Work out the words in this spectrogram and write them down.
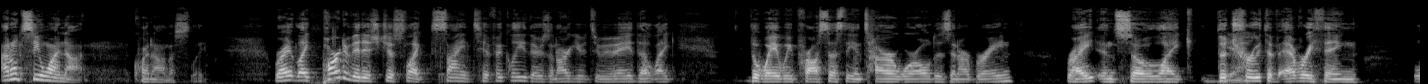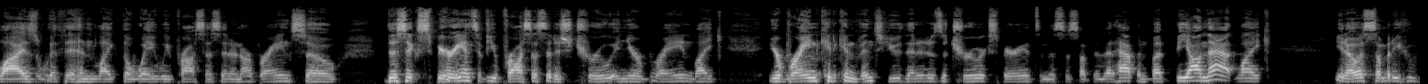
I don't see why not. Quite honestly, right? Like part of it is just like scientifically, there's an argument to be made that like the way we process the entire world is in our brain, right? And so like the yeah. truth of everything lies within like the way we process it in our brain. So this experience, if you process it as true in your brain, like your brain can convince you that it is a true experience and this is something that happened. But beyond that, like, you know, as somebody who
